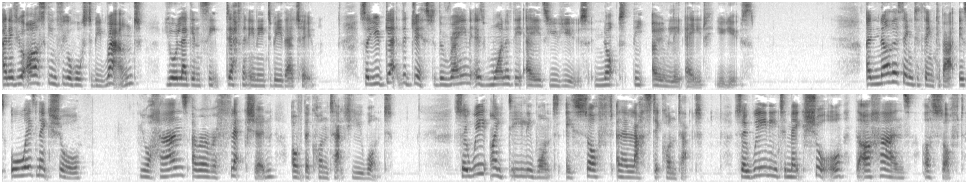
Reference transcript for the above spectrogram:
And if you're asking for your horse to be round, your leg and seat definitely need to be there too. So you get the gist. The rein is one of the aids you use, not the only aid you use. Another thing to think about is always make sure your hands are a reflection of the contact you want. So we ideally want a soft and elastic contact. So we need to make sure that our hands are soft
